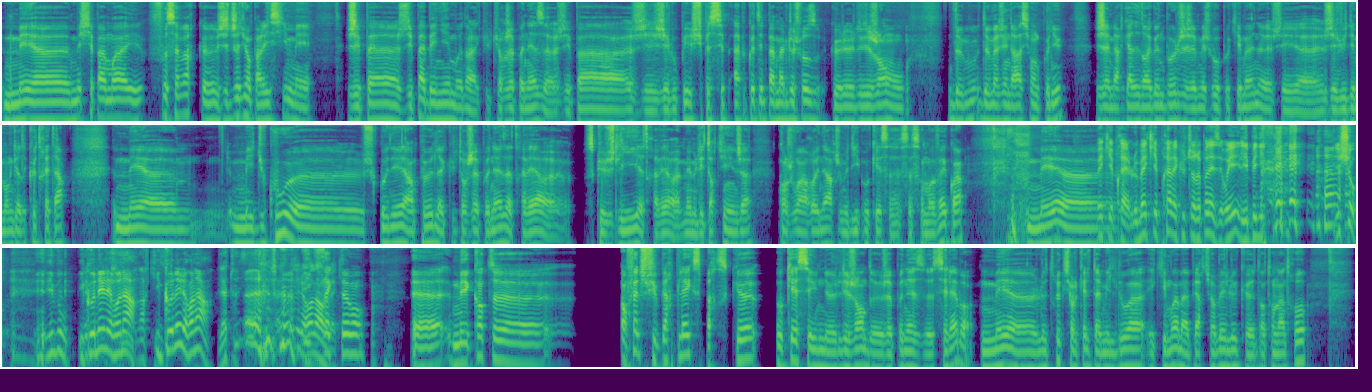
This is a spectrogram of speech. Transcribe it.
Mais, euh, mais je sais pas, moi, il faut savoir que j'ai déjà dû en parler ici, mais j'ai pas, j'ai pas baigné, moi, dans la culture japonaise. J'ai pas, j'ai, loupé, je suis passé à côté de pas mal de choses que le- les gens ont, de, de ma génération ont connu. J'ai jamais regardé Dragon Ball, j'ai jamais joué au Pokémon, euh, j'ai euh, j'ai lu des mangas que très tard. Mais euh, mais du coup, euh, je connais un peu de la culture japonaise à travers euh, ce que je lis, à travers euh, même les Tortues Ninja. Quand je vois un renard, je me dis ok, ça, ça sent mauvais quoi. Mais euh, Le mec est prêt. Le mec est prêt à la culture japonaise. Vous voyez, il est baigné. il est chaud. Il est bon. Il connaît les renards. Il connaît les renards. Il a tout dit. Il est renard, le mec. Exactement. Euh, mais quand. En fait, je suis perplexe parce que, ok, c'est une légende japonaise célèbre, mais euh, le truc sur lequel tu as mis le doigt et qui, moi, m'a perturbé, Luc, euh, dans ton intro,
